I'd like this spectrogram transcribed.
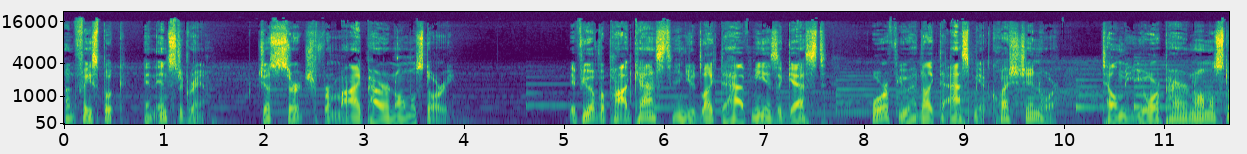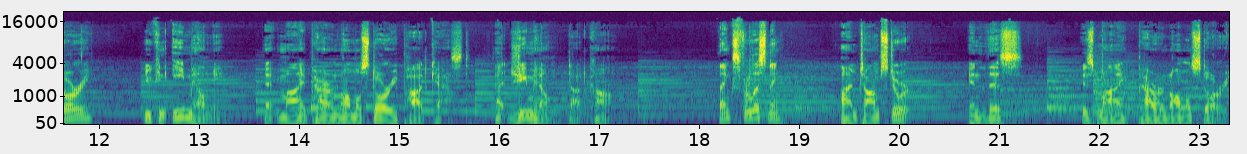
on Facebook and Instagram. Just search for My Paranormal Story. If you have a podcast and you'd like to have me as a guest, or if you would like to ask me a question or tell me your paranormal story, you can email me at myparanormalstorypodcast at gmail.com. Thanks for listening. I'm Tom Stewart, and this is my paranormal story.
